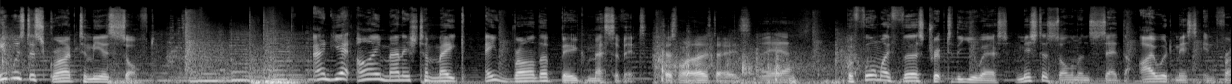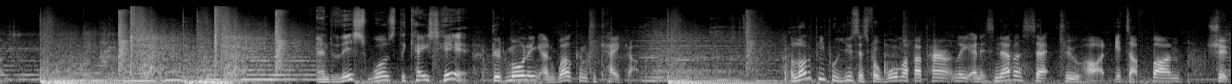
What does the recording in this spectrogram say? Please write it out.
It was described to me as soft. And yet I managed to make a rather big mess of it. Just one of those days. Yeah. Before my first trip to the US, Mr. Solomon said that I would miss in front. And this was the case here. Good morning and welcome to K Cup. A lot of people use this for warm up apparently, and it's never set too hard. It's a fun shoot.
